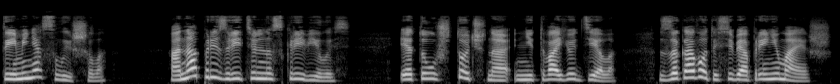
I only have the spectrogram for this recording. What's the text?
Ты меня слышала?» Она презрительно скривилась. «Это уж точно не твое дело. За кого ты себя принимаешь?»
